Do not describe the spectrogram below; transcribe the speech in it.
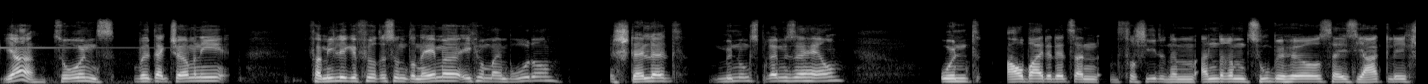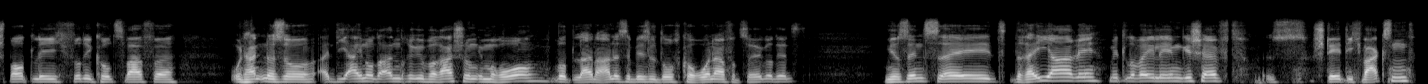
Ja, zu uns. Wiltec Germany, familiengeführtes Unternehmen. Ich und mein Bruder stellen Mündungsbremse her und arbeitet jetzt an verschiedenem anderem Zubehör, sei es jagdlich, sportlich, für die Kurzwaffe und hat nur so die ein oder andere Überraschung im Rohr. Wird leider alles ein bisschen durch Corona verzögert jetzt. Wir sind seit drei Jahren mittlerweile im Geschäft. Es ist stetig wachsend.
